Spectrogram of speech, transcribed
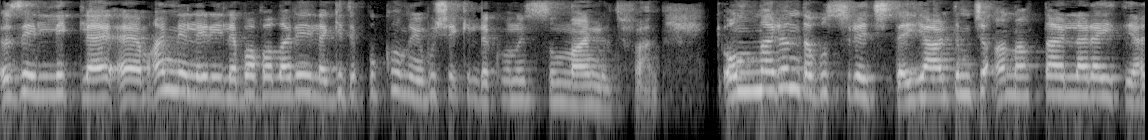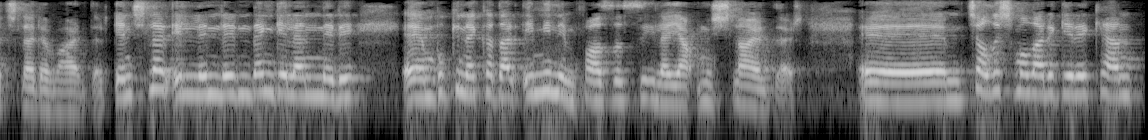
özellikle e, anneleriyle, babalarıyla gidip bu konuyu bu şekilde konuşsunlar lütfen. Onların da bu süreçte yardımcı anahtarlara ihtiyaçları vardır. Gençler ellerinden gelenleri e, bugüne kadar eminim fazlasıyla yapmışlardır. E, çalışmaları gereken,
